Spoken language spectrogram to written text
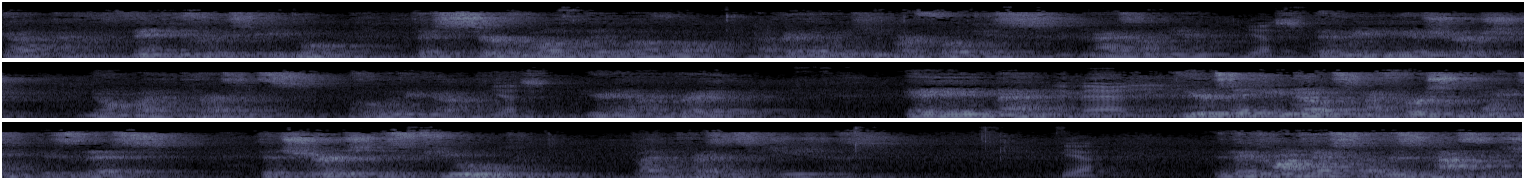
God, I thank you for these people. They serve well, that they love well. I pray that we keep our focus and eyes on you. Yes. That we be a church known by the presence of the living God. Yes. Your name I pray. Amen. Amen. If you're taking notes, my first point is this. The church is fueled by the presence of Jesus. Yeah. In the context of this passage,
